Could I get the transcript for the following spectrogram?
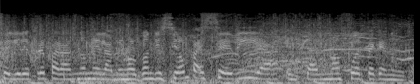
Seguiré preparándome la mejor condición para ese día estar más fuerte que nunca.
